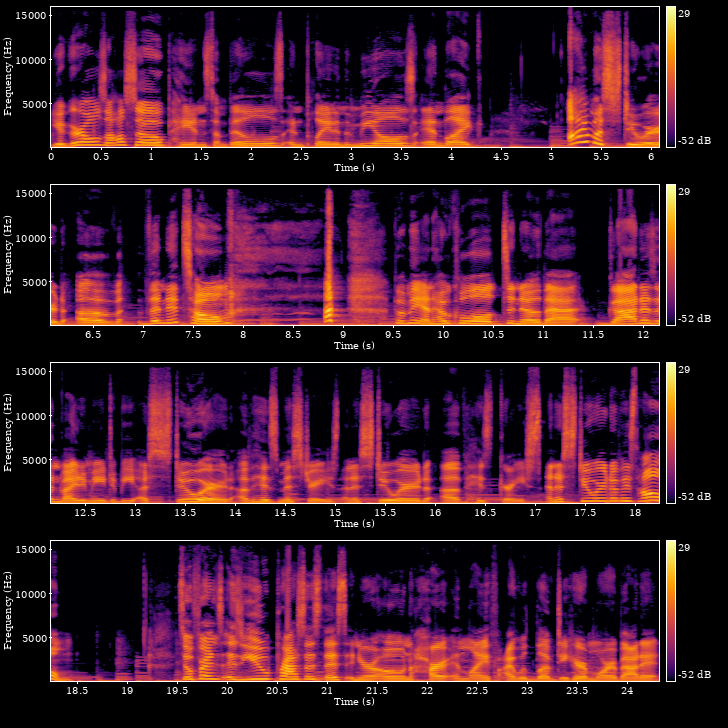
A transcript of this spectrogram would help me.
your girl's also paying some bills and planning the meals and like I'm a steward of the knits home. but man, how cool to know that God has invited me to be a steward of his mysteries and a steward of his grace and a steward of his home. So, friends, as you process this in your own heart and life, I would love to hear more about it.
